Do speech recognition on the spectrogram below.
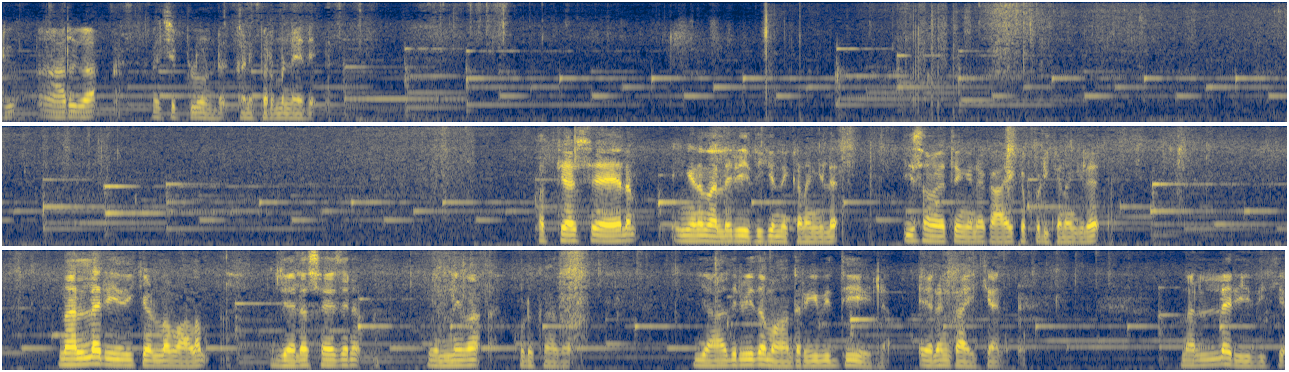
ഒരു ആറ് കാ വെച്ചിപ്പോഴും ഉണ്ട് കണിപ്പറമ്പനേര് അത്യാവശ്യം ഏലം ഇങ്ങനെ നല്ല രീതിക്ക് നിൽക്കണമെങ്കിൽ ഈ സമയത്ത് ഇങ്ങനെ കായൊക്കെ പിടിക്കണമെങ്കിൽ നല്ല രീതിക്കുള്ള വളം ജലസേചനം എന്നിവ കൊടുക്കാതെ യാതൊരുവിധ മാതൃകവിദ്യയും ഇല്ല ഏലം കായ്ക്കാൻ. നല്ല രീതിക്ക്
